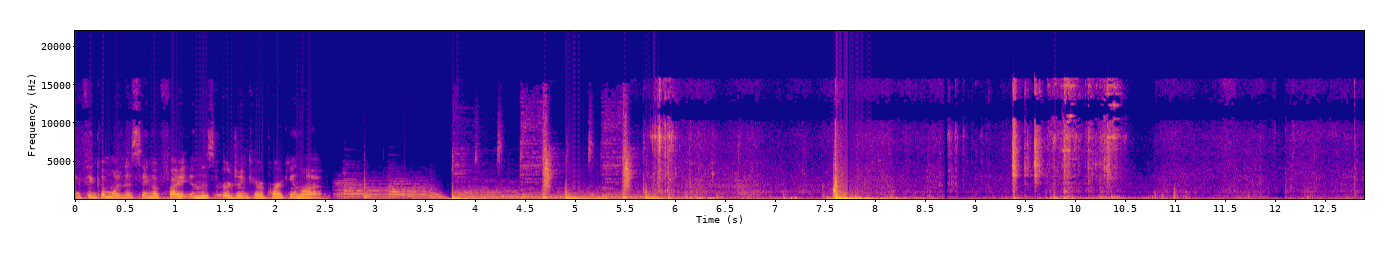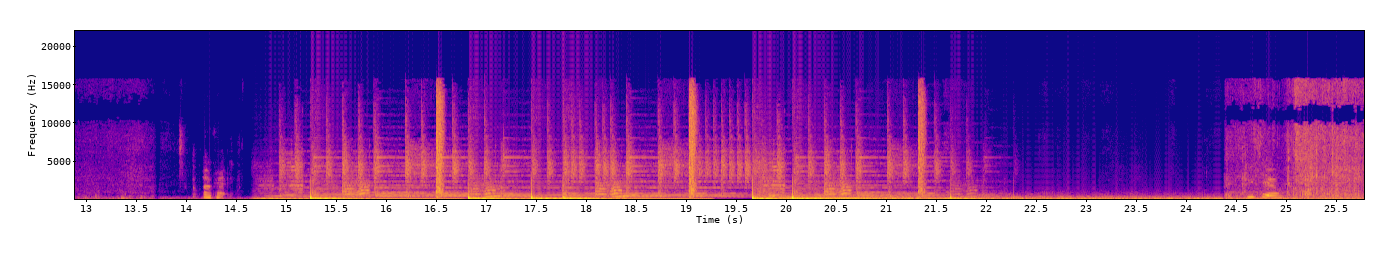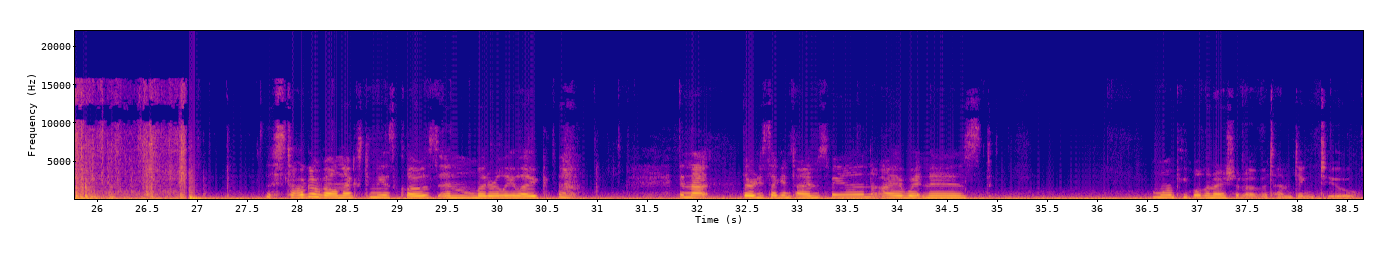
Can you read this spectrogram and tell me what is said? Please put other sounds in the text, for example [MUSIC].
I think I'm witnessing a fight in this urgent care parking lot. Okay. You too. Taco Bell next to me is closed and literally like [LAUGHS] in that 30 second time span I witnessed more people than I should have attempting to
